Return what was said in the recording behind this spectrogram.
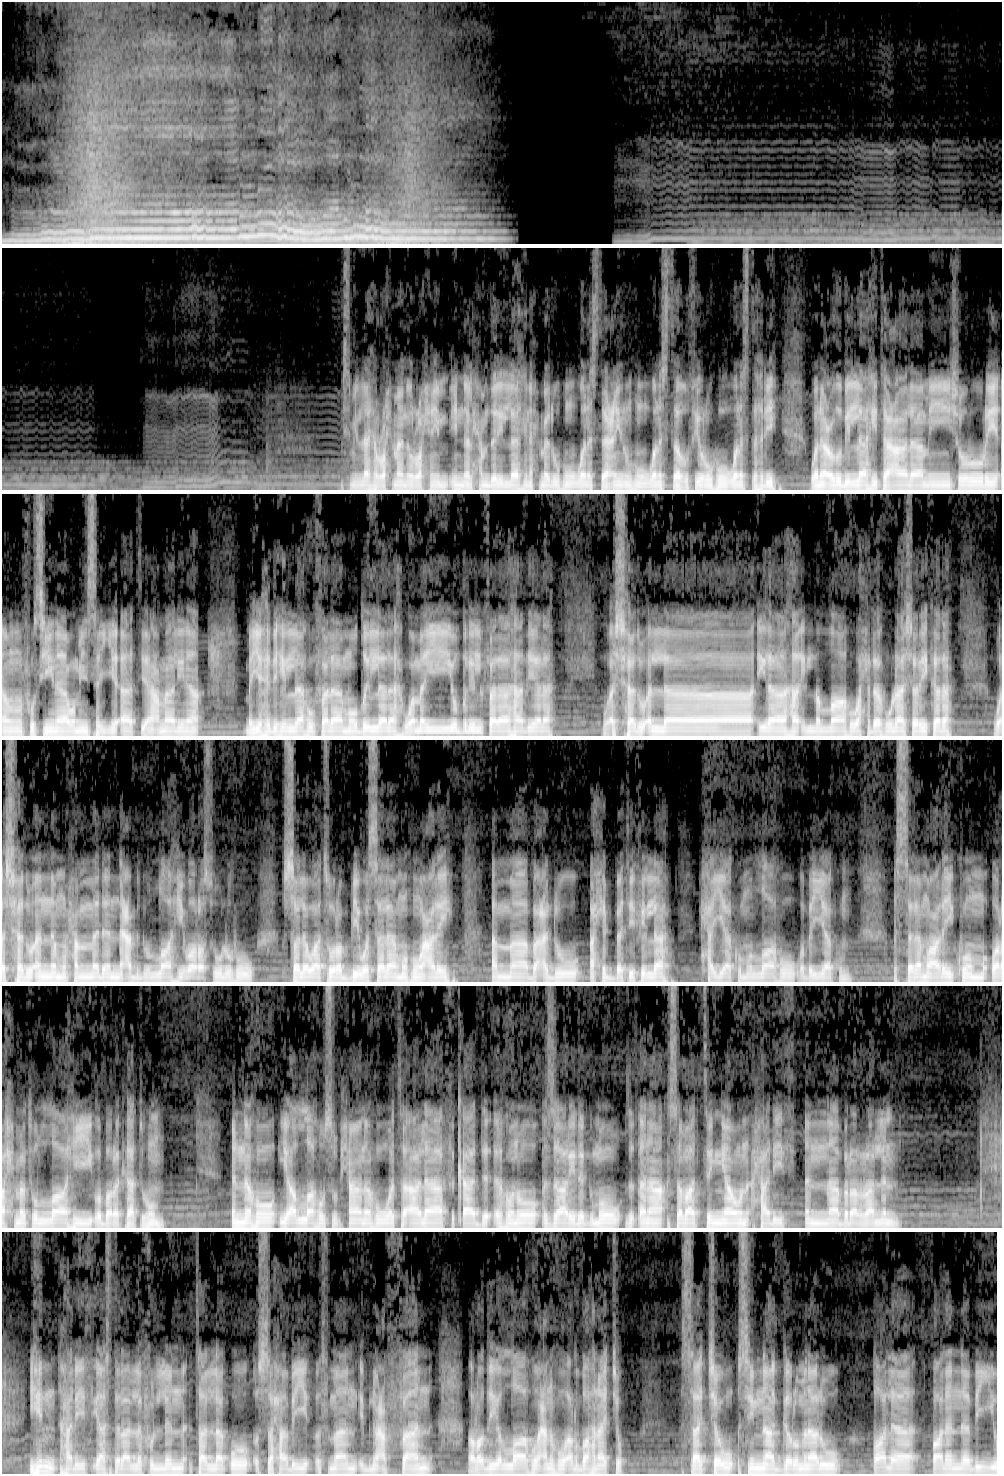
بسم الله الرحمن الرحيم إن الحمد لله نحمده ونستعينه ونستغفره ونستهديه ونعوذ بالله تعالى من شرور أنفسنا ومن سيئات أعمالنا من يهده الله فلا مضل له ومن يضلل فلا هادي له. وأشهد أن لا إله إلا الله وحده لا شريك له. وأشهد أن محمدا عبد الله ورسوله صلوات ربي وسلامه عليه. أما بعد أحبتي في الله حياكم الله وبياكم. السلام عليكم ورحمة الله وبركاته. እነሆ የአላሁ ስብሓነሁ ወተዓላ ፍቃድ ሆኖ ዛሬ ደግሞ ዘጠና ሰባተኛውን ሐዲት እናብራራለን። ይህን ሐዲት ያስተላለፉልን ታላቁ ሰሓቢይ ዑስማን ኢብኑ ዓፋን ረዲየላሁ አንሁ አርዳህ ናቸው። እሳቸው ሲናገሩ ምን አሉ? ቃለ ቃለ ነቢዩ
